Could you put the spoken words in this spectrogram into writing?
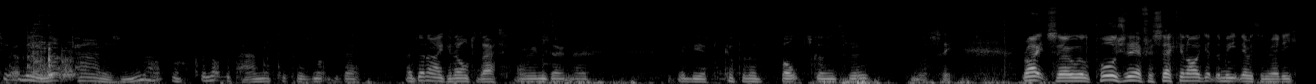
See what I mean? That pan is not the well, not the pan. The cooker's not the best. I don't know. I can alter that. I really don't know. Maybe a couple of bolts going through. We'll see. Right. So we'll pause you there for a second. I'll get the meat and everything ready.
